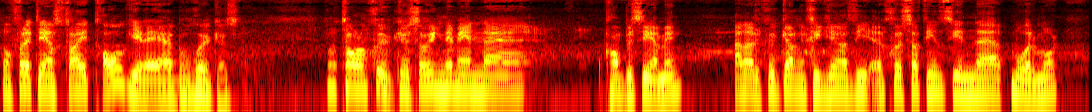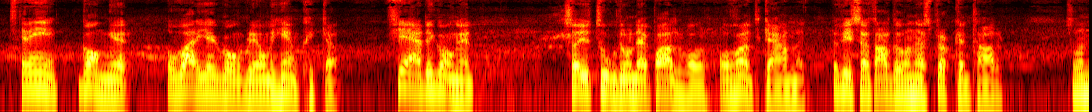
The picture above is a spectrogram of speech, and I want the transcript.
De får inte ens ta i tag i det här på sjukhuset. På tal om sjukhus så ringde min eh, kompis Emil. Han hade skickat, skjutsat in sin eh, mormor tre gånger och varje gång blev hon hemskickad. Fjärde gången så tog de det på allvar och röntgade henne. Det visade sig att hon hade en sprucken tarm. Så hon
